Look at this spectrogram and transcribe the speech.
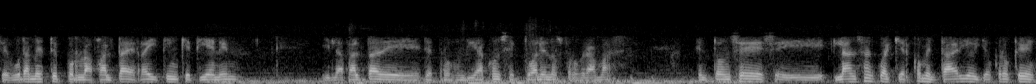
seguramente por la falta de rating que tienen y la falta de, profundidad conceptual en los programas. Entonces eh, lanzan cualquier comentario y yo creo que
